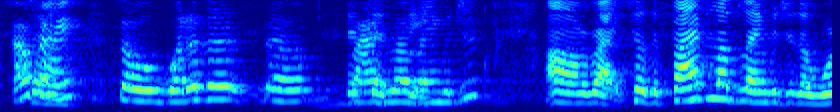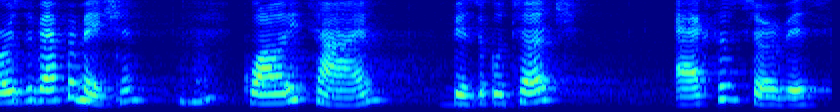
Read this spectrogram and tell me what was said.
So- okay. So what are the, the five love see. languages? All right. So the five love languages are words of affirmation, Mm-hmm. quality time, physical touch, acts of service,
